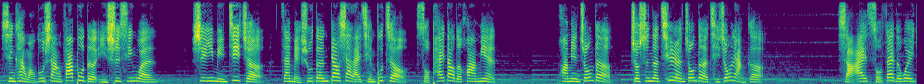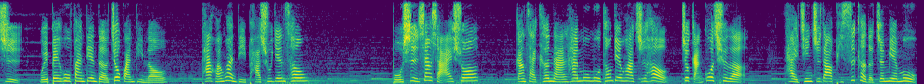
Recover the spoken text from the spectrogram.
先看网络上发布的影视新闻，是一名记者在美术灯掉下来前不久所拍到的画面。画面中的。就是那七人中的其中两个。小艾所在的位置为庇护饭店的旧馆顶楼。他缓缓地爬出烟囱。博士向小艾说：“刚才柯南和木木通电话之后，就赶过去了。他已经知道皮斯可的真面目。”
